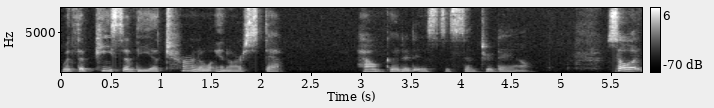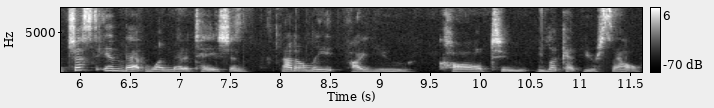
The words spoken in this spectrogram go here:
With the peace of the eternal in our step, how good it is to center down. So, just in that one meditation, not only are you called to look at yourself,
